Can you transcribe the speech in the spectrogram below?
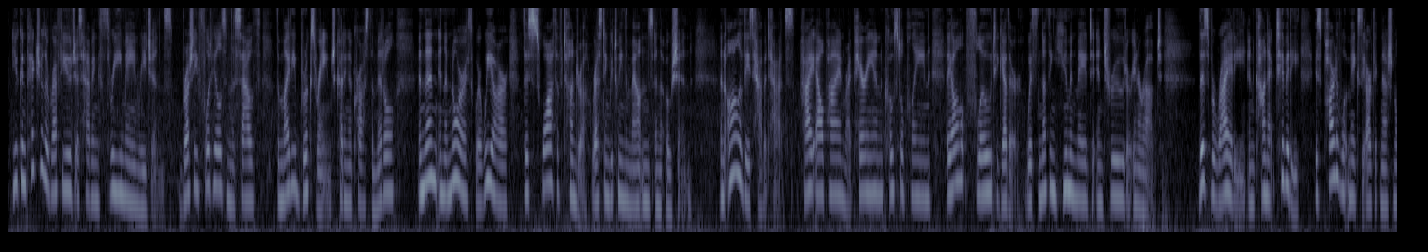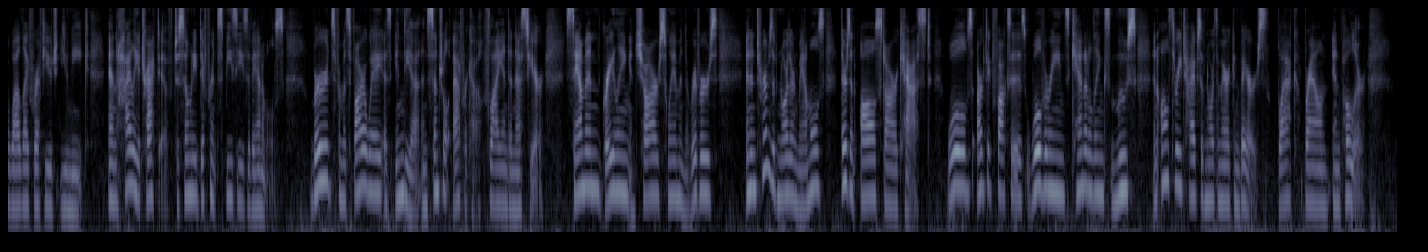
You can picture the refuge as having three main regions brushy foothills in the south, the mighty Brooks Range cutting across the middle, and then in the north, where we are, this swath of tundra resting between the mountains and the ocean. And all of these habitats, high alpine, riparian, coastal plain, they all flow together with nothing human made to intrude or interrupt. This variety and connectivity is part of what makes the Arctic National Wildlife Refuge unique and highly attractive to so many different species of animals. Birds from as far away as India and Central Africa fly in to nest here. Salmon, grayling, and char swim in the rivers. And in terms of northern mammals, there's an all star cast wolves, Arctic foxes, wolverines, Canada lynx, moose, and all three types of North American bears, black, brown, and polar.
